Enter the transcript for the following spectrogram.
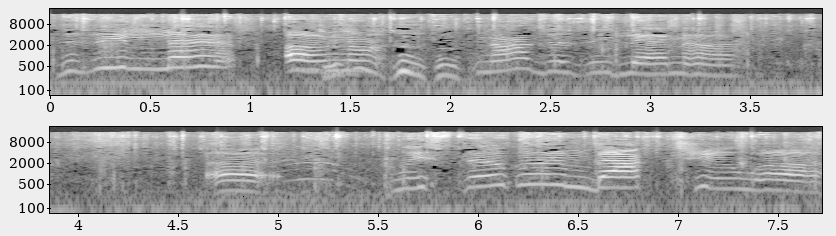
Disneyland, uh, not, not Disneyland, uh, uh, we're still going back to, uh,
